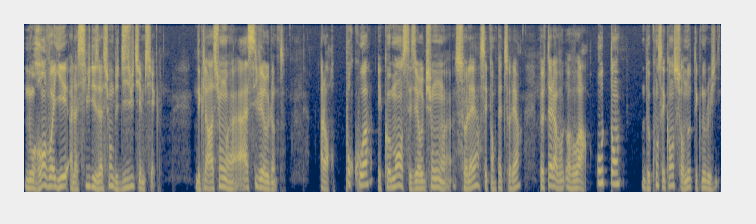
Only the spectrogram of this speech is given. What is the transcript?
nous renvoyer à la civilisation du XVIIIe siècle. Déclaration euh, assez virulente. Alors, pourquoi et comment ces éruptions euh, solaires, ces tempêtes solaires, peuvent-elles avo- avoir autant de conséquences sur nos technologies?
